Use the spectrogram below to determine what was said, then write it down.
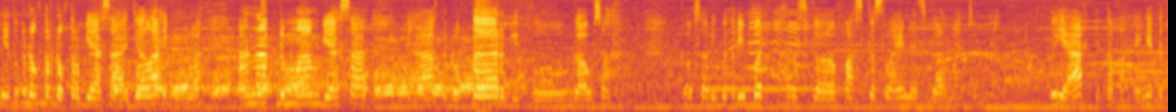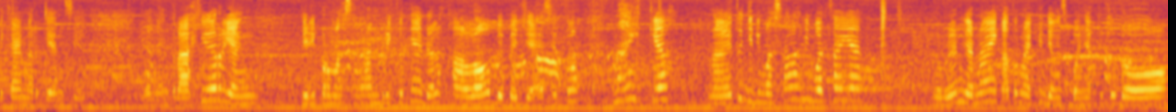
ya itu ke dokter-dokter biasa aja lah gitu lah. Anak demam biasa. Ya ke dokter gitu. Nggak usah nggak usah ribet-ribet. Harus ke vaskes lain dan segala macamnya. Itu ya kita pakainya ketika emergensi dan yang terakhir yang jadi permasalahan berikutnya adalah kalau BPJS itu naik ya. Nah itu jadi masalah nih buat saya. Mudah-mudahan nggak naik. Atau naiknya jangan sebanyak itu dong.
